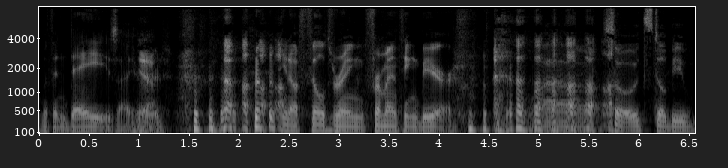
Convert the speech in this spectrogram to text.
within days. I Yeah. heard, you know, filtering, fermenting beer. Wow. so it would still be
